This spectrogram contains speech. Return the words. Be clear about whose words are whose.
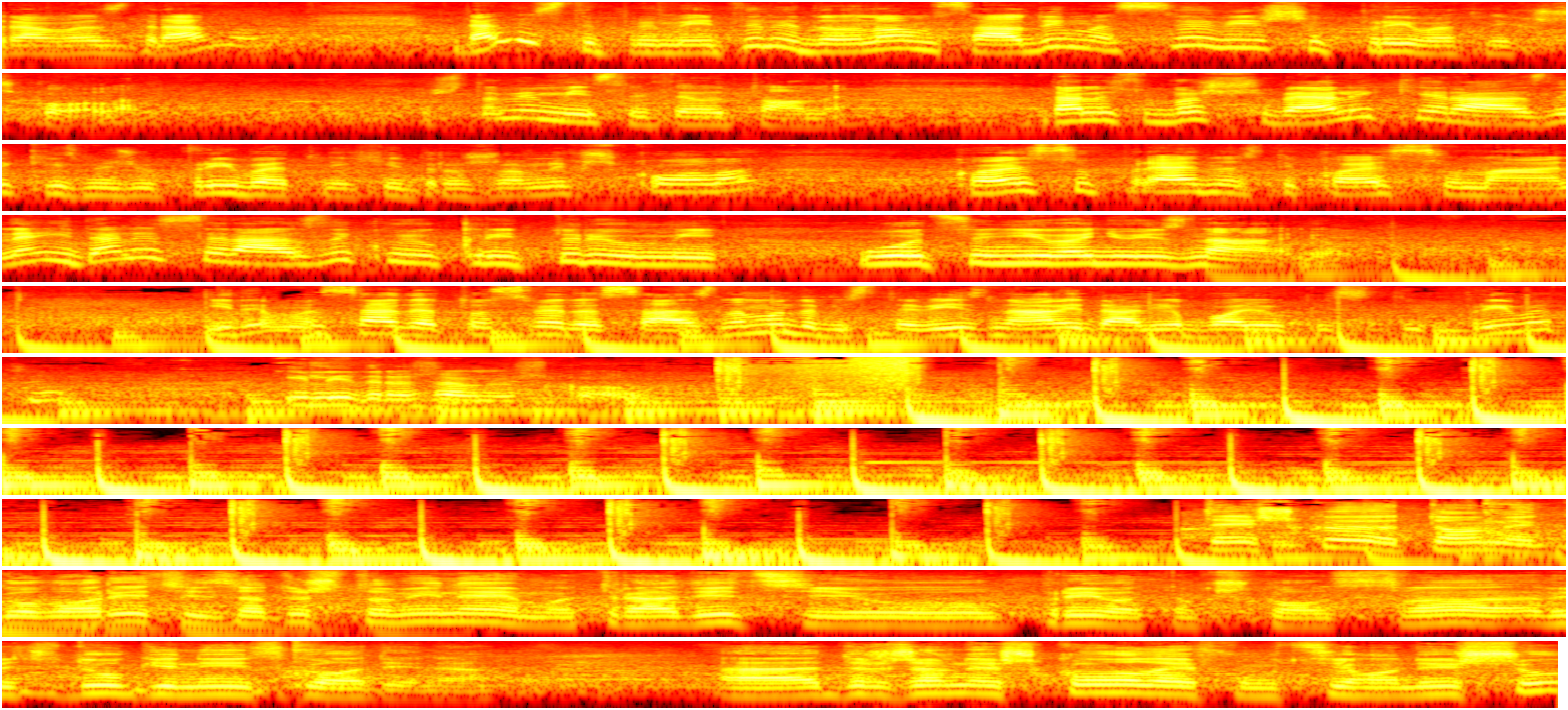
Speaker 1: Zdravo, zdravo. Da li ste primetili da u Novom Sadu ima sve više privatnih škola? Šta vi mislite o tome? Da li su baš velike razlike između privatnih i državnih škola? Koje su prednosti, koje su mane? I da li se razlikuju kriterijumi u ocenjivanju i znanju? Idemo sada to sve da saznamo da biste vi znali da li je bolje upisati privatnu ili državnu školu.
Speaker 2: Teško je o tome govoriti zato što mi nemamo tradiciju privatnog školstva već dugi niz godina. A, Državne škole funkcionišu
